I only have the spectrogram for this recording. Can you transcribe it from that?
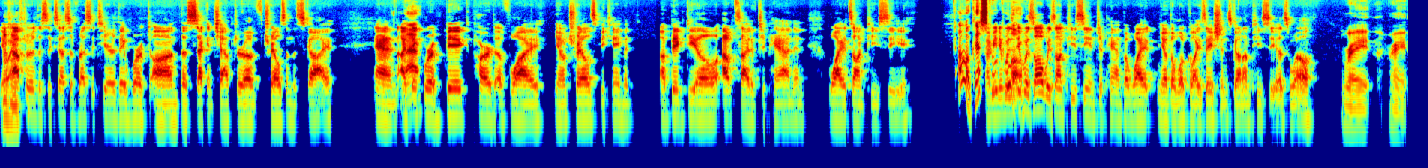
you know, Mhm. after the success of Recettear, they worked on the second chapter of Trails in the Sky. And I think we're a big part of why, you know, Trails became a, a big deal outside of Japan and why it's on PC. Oh, that's I cool. mean, it cool. was it was always on PC in Japan, but why, you know, the localizations got on PC as well. Right, right.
